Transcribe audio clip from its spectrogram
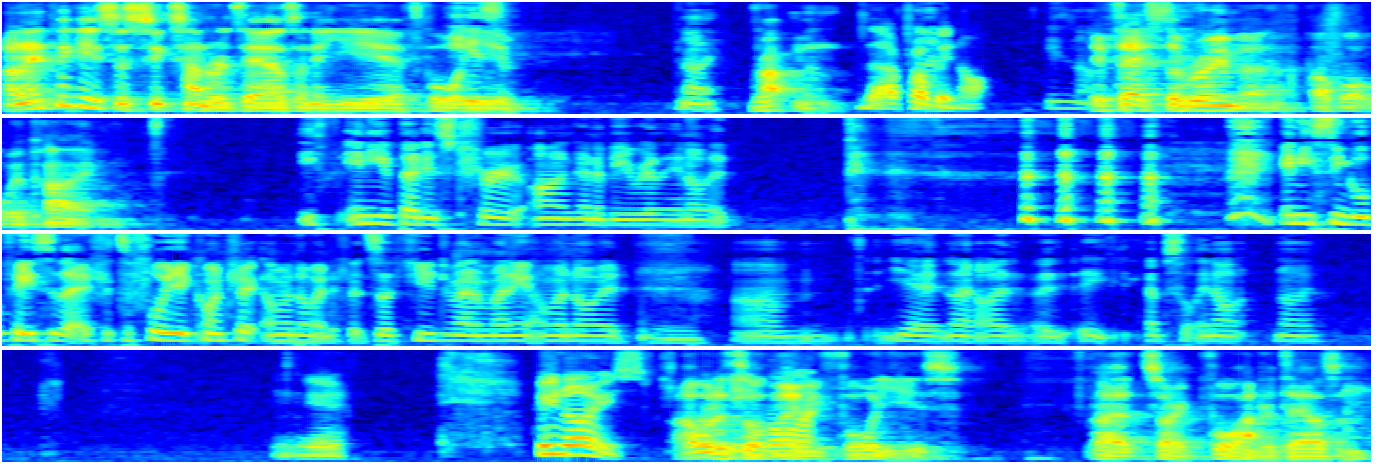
I don't think he's a six hundred thousand a year four He year isn't. No, ruckman. No, probably not. he's not. If that's the rumor of what we're paying, if any of that is true, I'm going to be really annoyed. any single piece of that, if it's a four-year contract, I'm annoyed. If it's a huge amount of money, I'm annoyed. Mm. Um, yeah, no, I, I, absolutely not. No, Yeah. Who knows? I would have thought might- maybe four years. Uh, sorry, four hundred thousand.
